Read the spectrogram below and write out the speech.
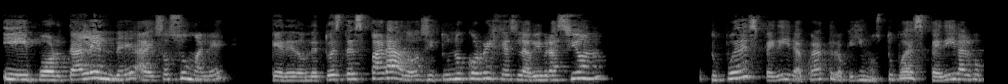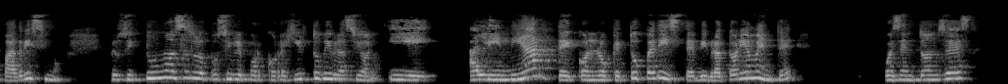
Y por tal ende, a eso súmale que de donde tú estés parado, si tú no corriges la vibración, tú puedes pedir, acuérdate lo que dijimos, tú puedes pedir algo padrísimo, pero si tú no haces lo posible por corregir tu vibración y alinearte con lo que tú pediste vibratoriamente, pues entonces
